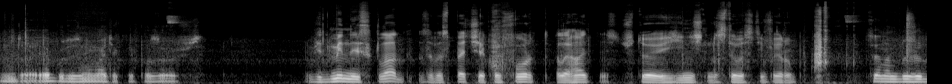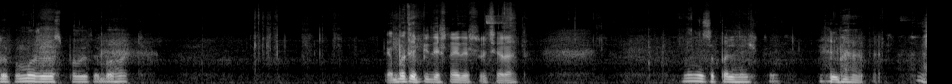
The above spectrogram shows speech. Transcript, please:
Да, я буду знімати, як ти позоришся. Відмінний склад забезпечує комфорт, елегантність, чудові гігієнічні властивості виробу. Це нам дуже допоможе розпалити багаття. Або ти підеш знайдеш очерет. У мене запальничка. У мене теж.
